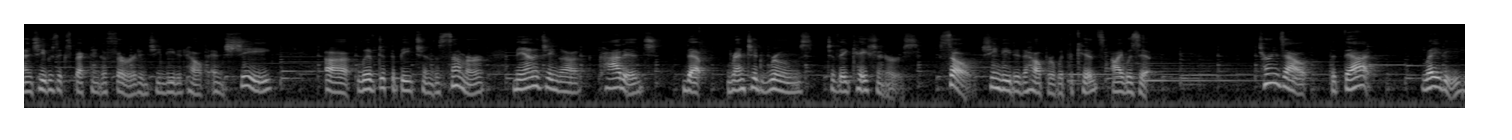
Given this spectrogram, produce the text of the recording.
And she was expecting a third, and she needed help. And she uh, lived at the beach in the summer, managing a cottage that rented rooms to vacationers. So she needed a helper with the kids. I was it. Turns out that that lady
